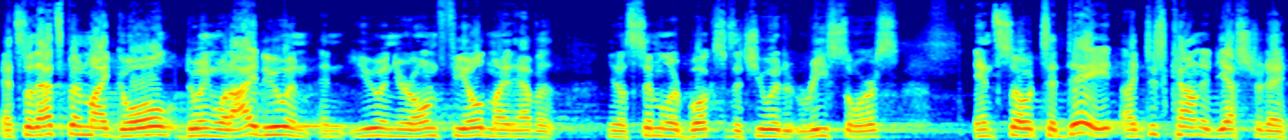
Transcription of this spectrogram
And so that's been my goal, doing what I do, and, and you in your own field might have a, you know, similar books that you would resource. And so to date, I just counted yesterday,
